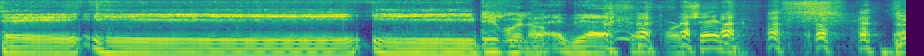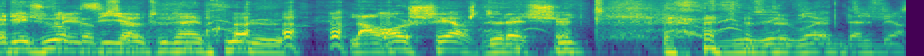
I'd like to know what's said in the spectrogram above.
Et, et, et, voilà. Bah, eh bien, la prochaine. il y a des jours comme ça où tout d'un coup la recherche de la chute nous éloigne d'Albert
